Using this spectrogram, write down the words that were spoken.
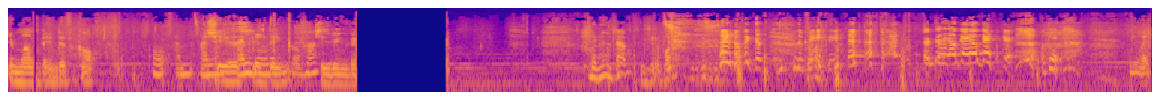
Your mom's being difficult. Oh, I'm, I'm, she is. I'm she's being difficult, huh? She's being very. What happened? Stop. What? I don't think that's the baby. okay, okay, okay, okay. Okay. You would.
